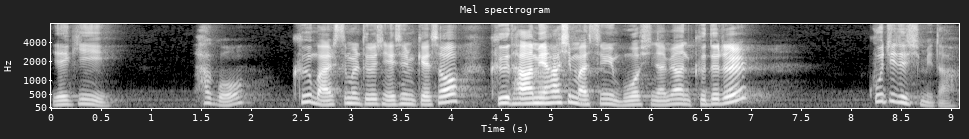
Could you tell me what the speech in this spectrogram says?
얘기하고 그 말씀을 들으신 예수님께서 그 다음에 하신 말씀이 무엇이냐면 그들을 꾸짖으십니다.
